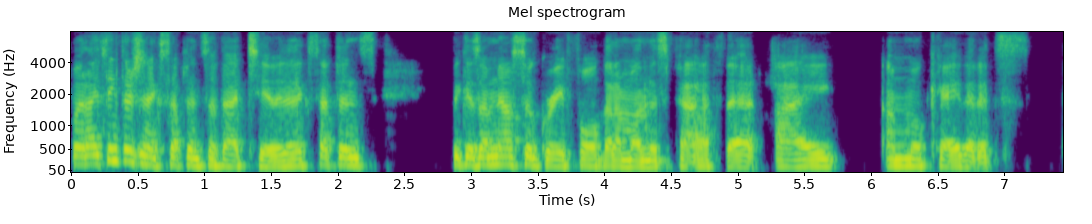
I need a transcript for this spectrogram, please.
but I think there's an acceptance of that too. The acceptance because I'm now so grateful that I'm on this path that I I'm okay that it's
